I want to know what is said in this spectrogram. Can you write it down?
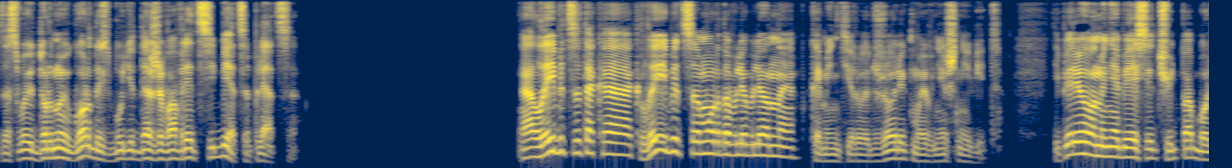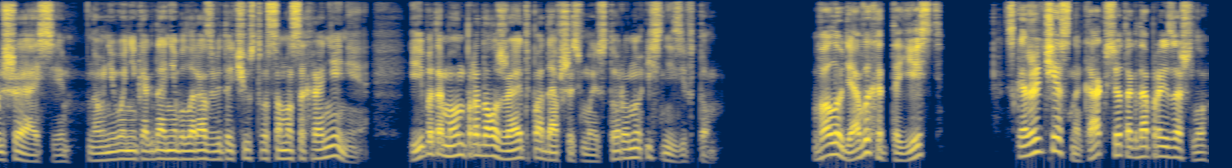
За свою дурную гордость будет даже во вред себе цепляться. «А лыбится-то как, лыбится морда влюбленная», — комментирует Жорик мой внешний вид. Теперь и он меня бесит чуть побольше Аси, но у него никогда не было развито чувство самосохранения, и потому он продолжает, подавшись в мою сторону и снизив тон. «Володя, а выход-то есть? Скажи честно, как все тогда произошло?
